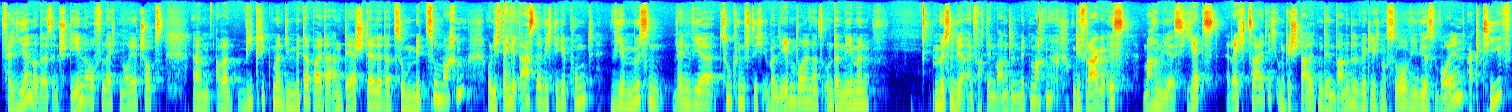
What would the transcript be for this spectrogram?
verlieren oder es entstehen auch vielleicht neue Jobs. Ähm, aber wie kriegt man die Mitarbeiter an der Stelle dazu mitzumachen? Und ich denke, da ist der wichtige Punkt. Wir müssen, wenn wir zukünftig überleben wollen als Unternehmen, müssen wir einfach den Wandel mitmachen. Und die Frage ist, machen wir es jetzt rechtzeitig und gestalten den Wandel wirklich noch so, wie wir es wollen, aktiv,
